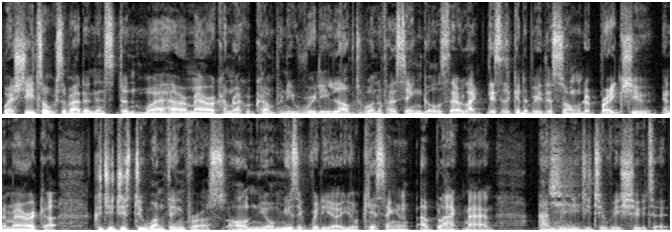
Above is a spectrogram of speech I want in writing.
where she talks about an incident where her American record company really loved one of her singles. They were like, This is going to be the song that breaks you in America. Could you just do one thing for us? On your music video, you're kissing a black man, and we need you to reshoot it.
